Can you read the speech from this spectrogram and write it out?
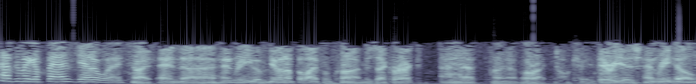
Have to make a fast getaway. All right. And uh, Henry, you have given up the life of crime. Is that correct? I have. I have. All right. Okay. There he is, Henry Hill.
